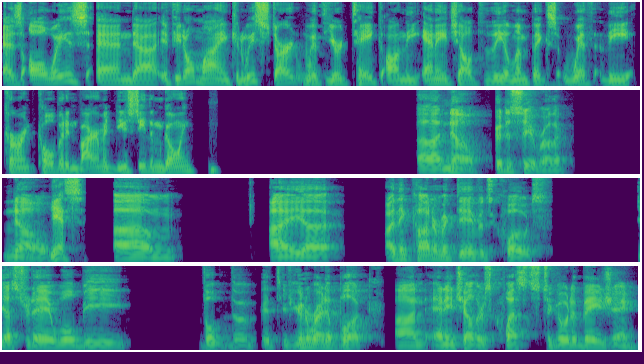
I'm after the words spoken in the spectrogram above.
as always. And uh, if you don't mind, can we start with your take on the NHL to the Olympics with the current COVID environment? Do you see them going? Uh, no. Good to see you, brother. No. Yes. Um, I uh, I think Connor McDavid's quote yesterday will be the, the if you're going to write a book on NHLers' quests to go to Beijing,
